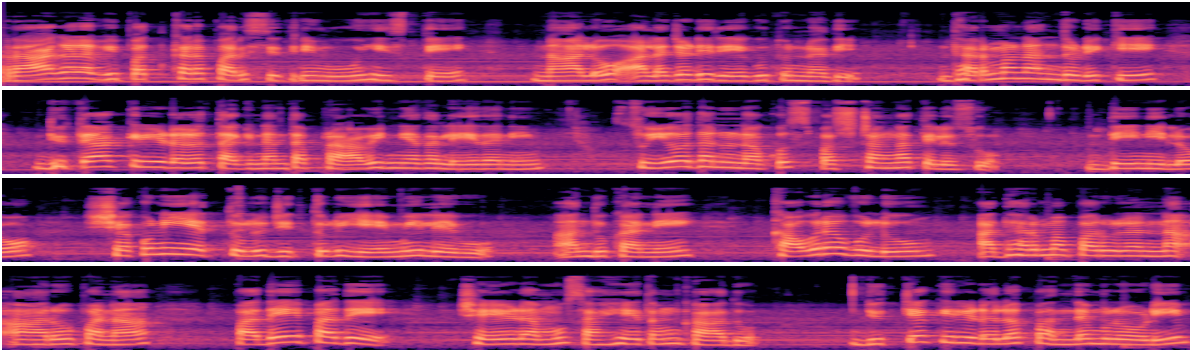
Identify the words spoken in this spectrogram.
రాగల విపత్కర పరిస్థితిని ఊహిస్తే నాలో అలజడి రేగుతున్నది. ధర్మనందుడికి ద్యుతాక్రీడలో తగినంత ప్రావీణ్యత లేదని సుయోధనునకు స్పష్టంగా తెలుసు. దీనిలో శకుని ఎత్తులు జిత్తులు ఏమీ లేవు. అందుకని కౌరవులు అధర్మపరులన్న ఆరోపణ పదే పదే చేయడము సహేతం కాదు. ద్యుత్య క్రీడలో పందెములోడి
